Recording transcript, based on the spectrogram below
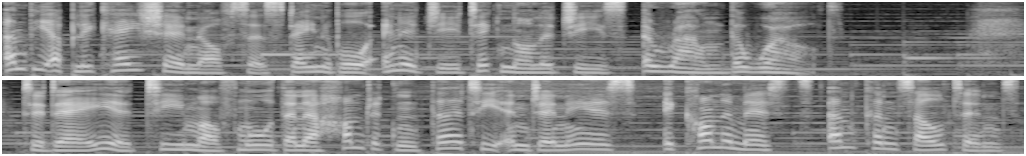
and the application of sustainable energy technologies around the world. Today, a team of more than 130 engineers, economists and consultants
